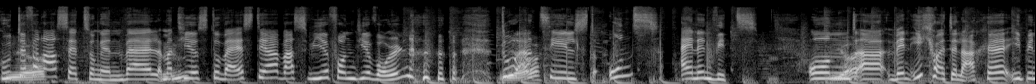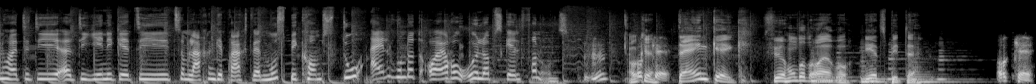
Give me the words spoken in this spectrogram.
Gute Ja. Voraussetzungen, weil Matthias, du weißt ja, was wir von dir wollen. Du Ja. erzählst uns einen Witz. Und Ja. äh, wenn ich heute lache, ich bin heute die, äh, diejenige, die zum Lachen gebracht werden muss, bekommst du 100 Euro Urlaubsgeld von uns. Okay. Okay. Dein Gag für 100 Euro. Jetzt bitte. Okay.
